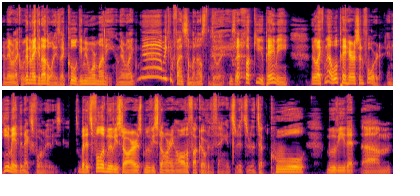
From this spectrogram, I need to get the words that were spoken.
and they were like, "We're gonna make another one." He's like, "Cool, give me more money." And they were like, "Yeah, we can find someone else to do it." He's like, "Fuck you, pay me." They're like, "No, we'll pay Harrison Ford," and he made the next four movies but it's full of movie stars, movie starring all the fuck over the thing. It's it's it's a cool movie that um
